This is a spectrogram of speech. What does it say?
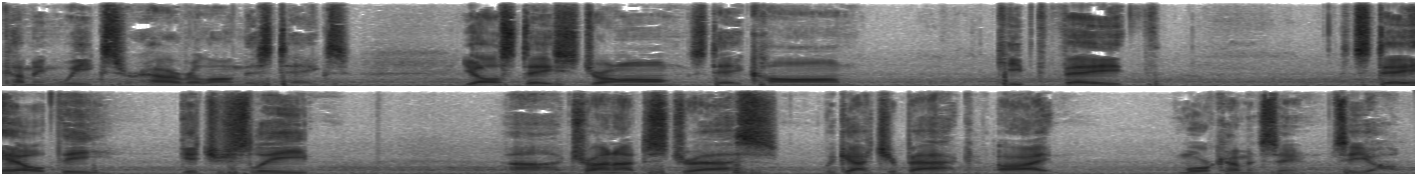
coming weeks or however long this takes. Y'all stay strong, stay calm, keep the faith, stay healthy, get your sleep, uh, try not to stress. We got your back. All right, more coming soon. See y'all.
